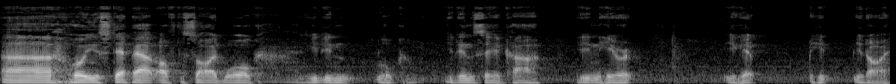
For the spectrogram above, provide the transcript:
Uh, or you step out off the sidewalk, you didn't look, you didn't see a car, you didn't hear it, you get hit, you die.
